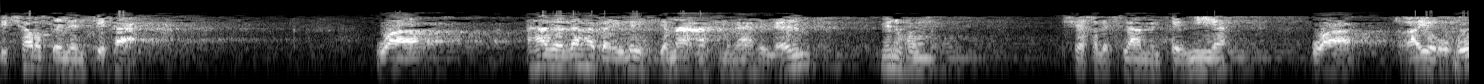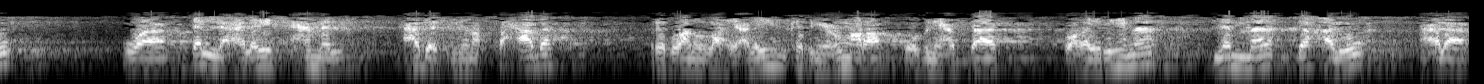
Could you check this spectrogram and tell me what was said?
بشرط الانتفاع. وهذا ذهب إليه جماعة من أهل العلم منهم شيخ الإسلام ابن تيمية وغيره ودل عليه عمل عدد من الصحابة رضوان الله عليهم كابن عمر وابن عباس وغيرهما لما دخلوا على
